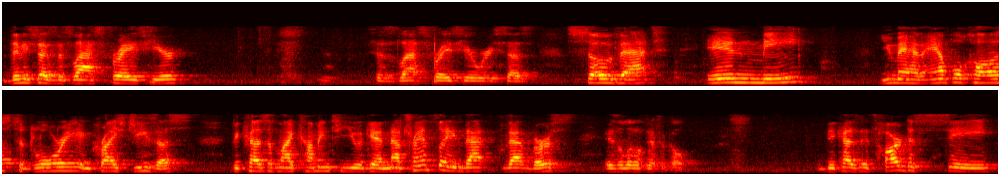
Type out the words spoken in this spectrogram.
Then he says this last phrase here. Says this last phrase here where he says, So that in me you may have ample cause to glory in Christ Jesus because of my coming to you again. Now, translating that, that verse is a little difficult because it's hard to see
